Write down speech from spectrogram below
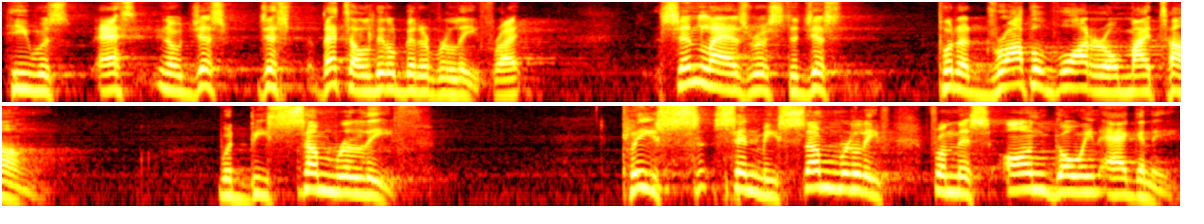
He was asked, you know, just, just that's a little bit of relief, right? Send Lazarus to just put a drop of water on my tongue would be some relief. Please send me some relief from this ongoing agony.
